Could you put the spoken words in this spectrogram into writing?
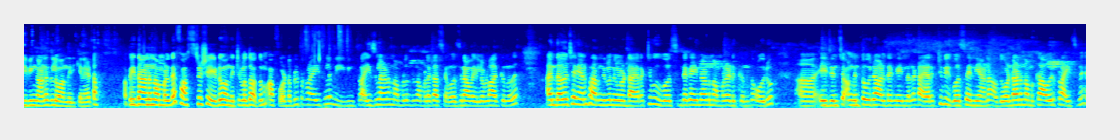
വീവിംഗ് ആണ് ഇതിൽ വന്നിരിക്കുന്നത് കേട്ടോ. അപ്പോൾ ഇതാണ് നമ്മളുടെ ഫസ്റ്റ് ഷെയ്ഡ് വന്നിട്ടുള്ളത്. അതും അഫോർഡബിൾ പ്രൈസിൽ വീവിംഗ് പ്രൈസിലാണ് നമ്മൾ ഇത് നമ്മളെ കസ്റ്റമേഴ്സിന് അവൈലബിൾ ആക്കുന്നത്. എന്താണെന്ന് വെച്ചാൽ ഞാൻ പറഞ്ഞുള്ളൂ നിങ്ങൾ ഡയറക്റ്റ് വ്യൂവേഴ്സിന്റെ കയ്യിൽ നിന്നാണ് നമ്മൾ എടുക്കുന്നത്. ഒരു ഏജൻസി അങ്ങനത്തെ ഒരാളുടെ കയ്യിൽ നിന്നുള്ള ഡയറക്റ്റ് വ്യൂവേഴ്സ് തന്നെയാണ്. അതുകൊണ്ടാണ് നമുക്ക് ആ ഒരു പ്രൈസിന്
